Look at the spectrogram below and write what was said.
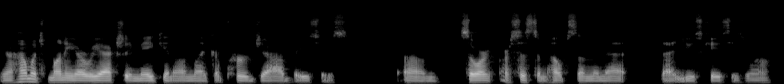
you know how much money are we actually making on like a per job basis um, so our, our system helps them in that that use case as well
